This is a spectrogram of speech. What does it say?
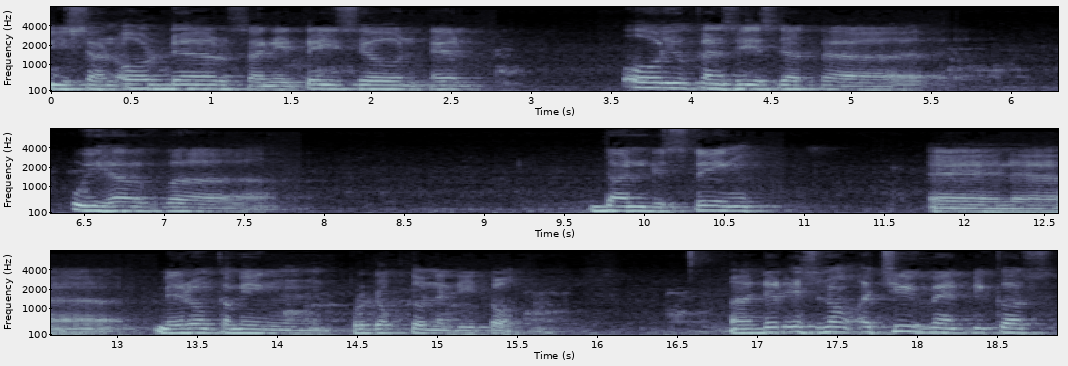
Peace and order, sanitation, health. All you can see is that uh, we have uh, done this thing and uh, meron kaming produkto na dito. Uh, there is no achievement because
